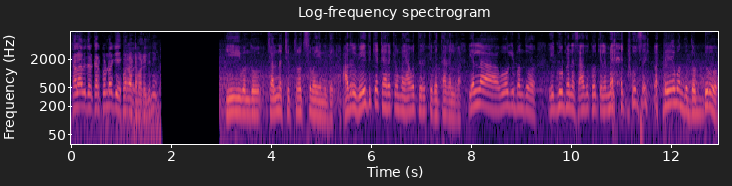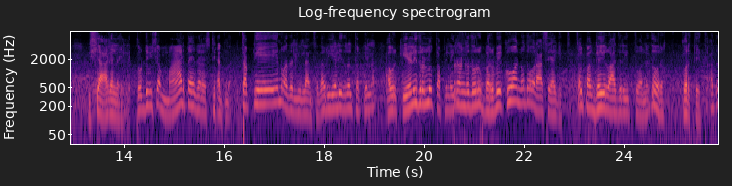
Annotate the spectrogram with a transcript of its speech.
ಕಲಾವಿದರು ಕರ್ಕೊಂಡೋಗಿ ಹೋರಾಟ ಮಾಡಿದ್ದೀನಿ ಈ ಒಂದು ಚಲನಚಿತ್ರೋತ್ಸವ ಏನಿದೆ, ಆದರೆ ವೇದಿಕೆ ಕಾರ್ಯಕ್ರಮ ಯಾವತ್ತಿರುತ್ತೆ ಗೊತ್ತಾಗಲ್ವಾ? ಎಲ್ಲ ಹೋಗಿ ಬಂದು ಈ ಗೂಬೆನ ಸಾಧು ಕೋಕಿಲ ಮೇಲೆ ಕೂರ್ಸ ಅದೇ ಒಂದು ದೊಡ್ಡ ವಿಷಯ ಆಗಲ್ಲ ಇಲ್ಲಿ. ದೊಡ್ಡ ವಿಷಯ ಮಾಡ್ತಾ ಇದ್ದಾರೆ ಅಷ್ಟೇ ಅದನ್ನ ತಪ್ಪೇನು ಅದರಲ್ಲಿ ಇಲ್ಲ ಅನ್ಸೋದು. ಅವ್ರು ಹೇಳಿದ್ರಲ್ಲಿ ತಪ್ಪಿಲ್ಲ. ಅವ್ರು ಕೇಳಿದ್ರಲ್ಲೂ ತಪ್ಪಿಲ್ಲ. ರಂಗದವರು ಬರಬೇಕು ಅನ್ನೋದು ಅವ್ರ ಆಸೆ ಆಗಿತ್ತು. ಸ್ವಲ್ಪ ಗೈರು ಹಾಜರಿ ಇತ್ತು ಅನ್ನೋದು ಅವರ ಕೊರತೆ ಇತ್ತು. ಅದು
